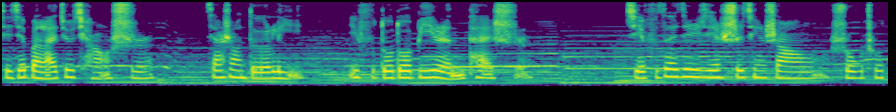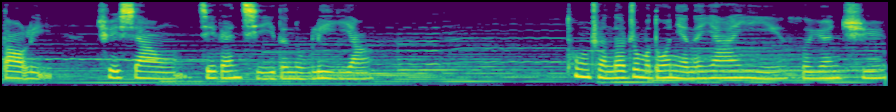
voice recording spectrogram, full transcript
姐姐本来就强势，加上得理，一副咄咄逼人态势。姐夫在这件事情上说不出道理。却像揭竿起义的奴隶一样，痛陈的这么多年的压抑和冤屈。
